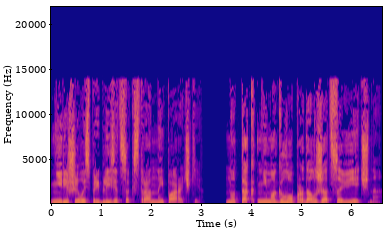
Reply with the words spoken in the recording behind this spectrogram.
не решилась приблизиться к странной парочке. Но так не могло продолжаться вечно.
